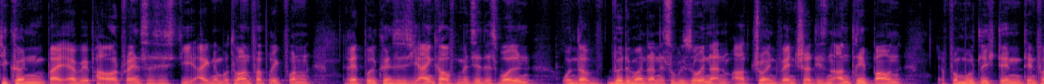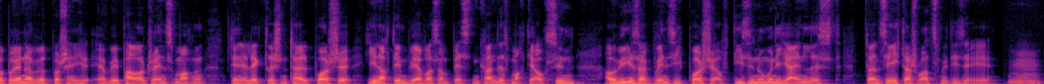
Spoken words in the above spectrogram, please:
Die können bei RB Powertrains, das ist die eigene Motorenfabrik von Red Bull, können sie sich einkaufen, wenn sie das wollen. Und da würde man dann sowieso in einem Art Joint Venture diesen Antrieb bauen. Vermutlich den, den Verbrenner wird wahrscheinlich RB Powertrains machen, den elektrischen Teil Porsche, je nachdem, wer was am besten kann. Das macht ja auch Sinn. Aber wie gesagt, wenn sich Porsche auf diese Nummer nicht einlässt, dann sehe ich da schwarz mit dieser Ehe. Hm.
